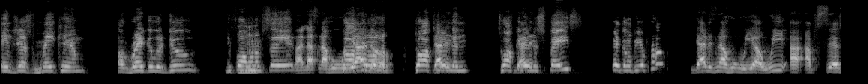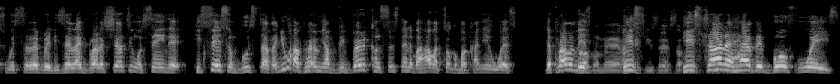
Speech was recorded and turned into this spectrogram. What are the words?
and just make him a regular dude. You follow mm-hmm. what I'm saying? But that's not who talking we are, though. The, talking that in is, the talking in is, the space, there's gonna be a problem that is not who we are. We are obsessed with celebrities. And like Brother Shelton was saying that he says some good stuff. And you have heard me, I've been very consistent about how I talk about Kanye West. The problem is man. he's, he's trying to have it both ways.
